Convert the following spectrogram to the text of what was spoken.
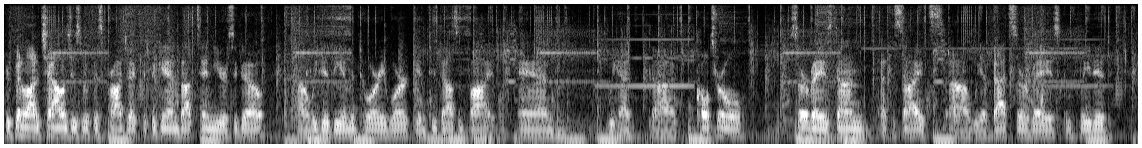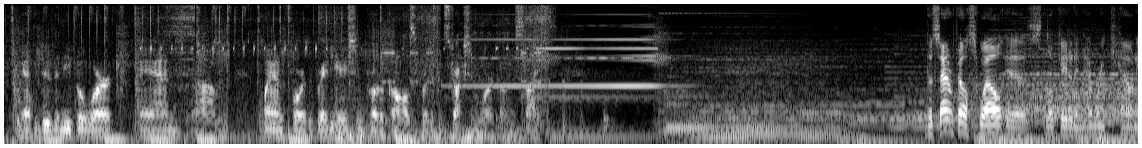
There's been a lot of challenges with this project. It began about 10 years ago. we did the inventory work in 2005 and we had cultural surveys done at the sites. Uh, we had bat surveys completed. We had to do the NEPA work and um, plan for the radiation protocols for the construction work on the site. The San Rafael Swell is located in Emery County,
